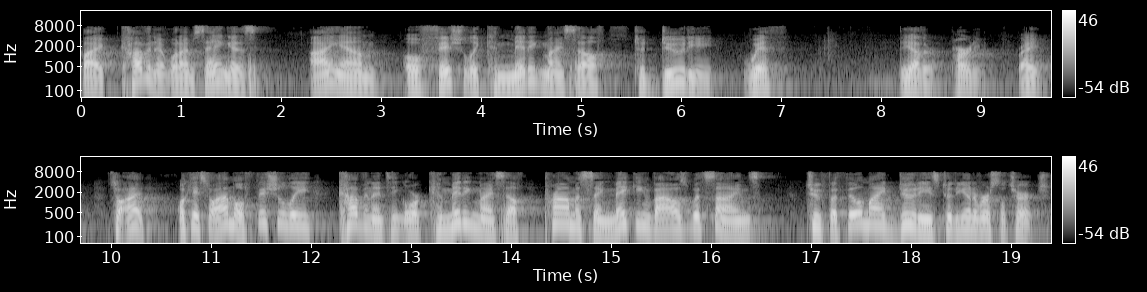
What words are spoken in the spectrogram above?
by covenant, what I'm saying is I am officially committing myself to duty with the other party, right? So I, okay, so I'm officially covenanting or committing myself, promising, making vows with signs to fulfill my duties to the universal church.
